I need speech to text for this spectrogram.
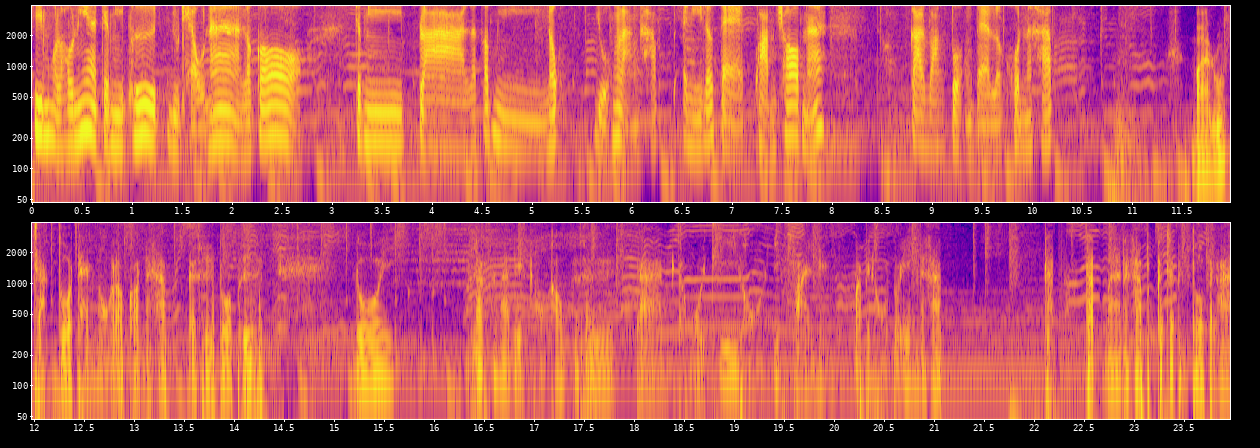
ทีมของเราเนี่ยจะมีพืชอยู่แถวหน้าแล้วก็จะมีปลาแล้วก็มีนก อยู่ข้างหลังครับ อันนี้แล้วแต่ความชอบนะ การวางตัวของแต่ละคนนะครับ มารู้จักตัวแทนของเราก่อนนะครับ ก็คือตัวพืช โดยลักษณะเด่นของเขาก็คือการขโมยที่ของอีกฝ่ายหนึ่งมาเป็นของตัวเองนะครับถัดถัดมานะครับก็จะเป็นตัวปลา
